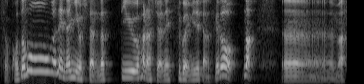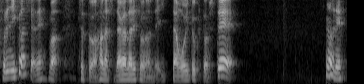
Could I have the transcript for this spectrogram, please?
そう、子供がね、何をしたんだっていう話はね、すごい見てたんですけど、まあ、うーん、まあ、それに関してはね、まあ、ちょっと話長なりそうなんで、一旦置いとくとして、まあね、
